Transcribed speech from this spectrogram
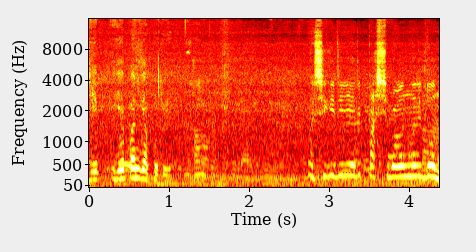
हे हे पण घ्या फोटो अशी किती? पाचशे बावन्नमध्ये दोन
